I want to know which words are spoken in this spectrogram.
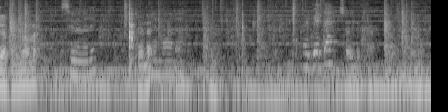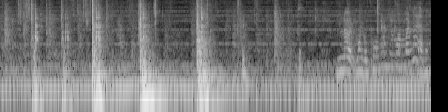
ลือเป็นนัวมั้ยเชื่อเลยเด้ใช่ไหมไม่มอนะใครเป็ดได้ใช่เลยครับเลิศมันกับพวกมันยังว่ามันแน่เลย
